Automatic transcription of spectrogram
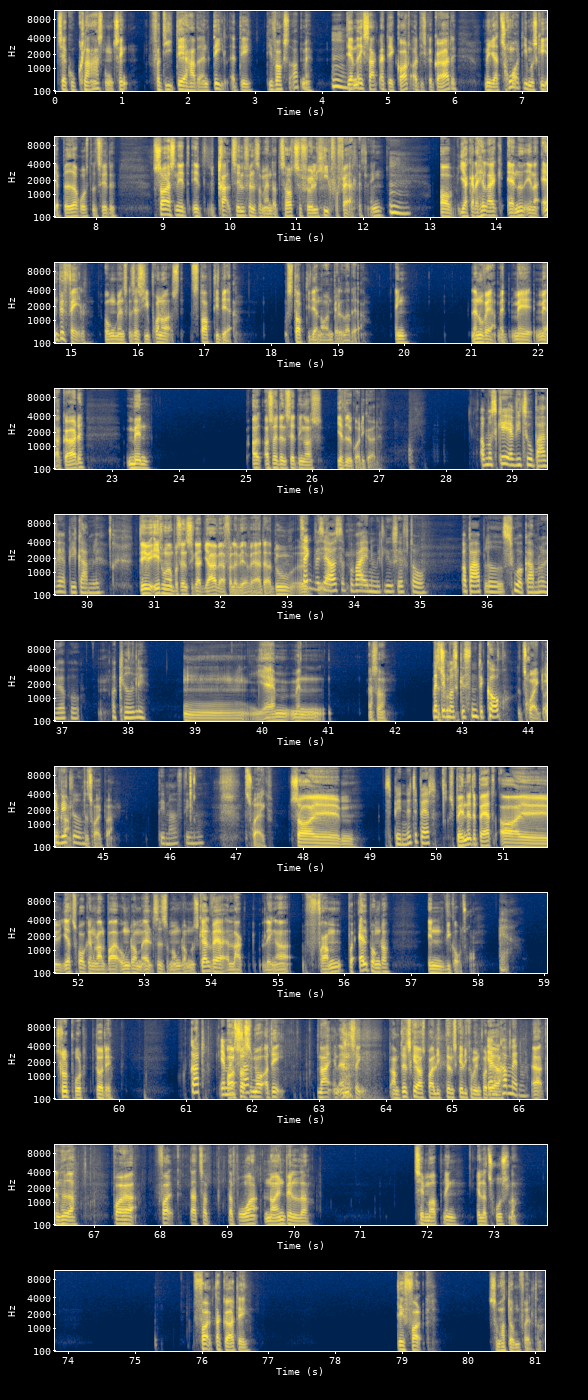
til at kunne klare sådan nogle ting, fordi det har været en del af det, de er vokset op med. mm. Dermed ikke sagt, at det er godt, og de skal gøre det, men jeg tror, de måske er bedre rustet til det. Så er sådan et, et gralt tilfælde, som han der tager selvfølgelig helt forfærdeligt. Ikke? Mm. Og jeg kan da heller ikke andet end at anbefale unge mennesker til at sige, prøv nu at stop de der, stop de der nøgenbilleder der. Ikke? Lad nu være med, med, med at gøre det. Men, og, og så i den sætning også, jeg ved godt, I gør det. Og måske er vi to bare ved at blive gamle. Det er 100% sikkert, at jeg i hvert fald er ved at være. Og du, øh, Tænk, hvis jeg også er på vej ind i mit livs efterår, og bare er blevet sur og gammel at høre på, og kedelig. Mm, ja, men altså, Men det, det er måske sådan, det går. det tror jeg ikke, du I er. Karen. virkeligheden. Det tror jeg ikke, du er. Det er meget stenet. Det tror jeg ikke. Så øh, Spændende debat. spændende debat, og øh, jeg tror generelt bare, at ungdom altid, som ungdom nu skal være, er langt længere fremme på alle punkter, end vi går tror. Ja. Slutbrud, det var det. Godt. Jamen, og så, så må, og det, nej, en anden ting. Jamen, den skal jeg også bare lige, den skal jeg lige komme ind på. det Jamen, her. kom med den. Ja, den hedder, prøv at høre, folk, der, tager, der bruger nøgenbilleder til mobning eller trusler. Folk, der gør det, det er folk, som har dumme forældre.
